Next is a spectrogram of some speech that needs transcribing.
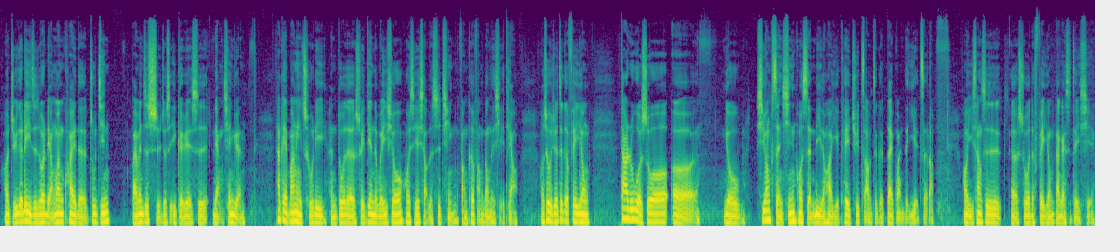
好举一个例子，说两万块的租金，百分之十就是一个月是两千元，它可以帮你处理很多的水电的维修或是一些小的事情，房客房东的协调。所以我觉得这个费用，大家如果说呃有希望省心或省力的话，也可以去找这个代管的业者了。好，以上是呃所有的费用，大概是这些。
